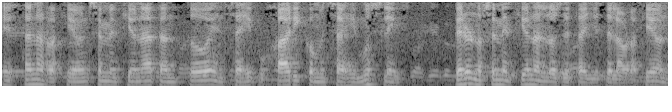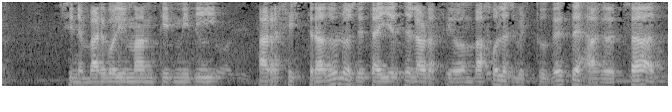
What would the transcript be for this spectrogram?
Esta narración se menciona tanto en Sahih Bukhari como en Sahih Muslim, pero no se mencionan los detalles de la oración. Sin embargo, el imam Tirmidhi ha registrado los detalles de la oración bajo las virtudes de Hazrat Saad.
